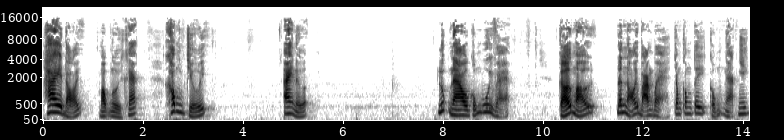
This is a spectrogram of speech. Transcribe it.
thay đổi một người khác, không chửi ai nữa? Lúc nào cũng vui vẻ. Cỡ mở đến nỗi bạn bè trong công ty cũng ngạc nhiên.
